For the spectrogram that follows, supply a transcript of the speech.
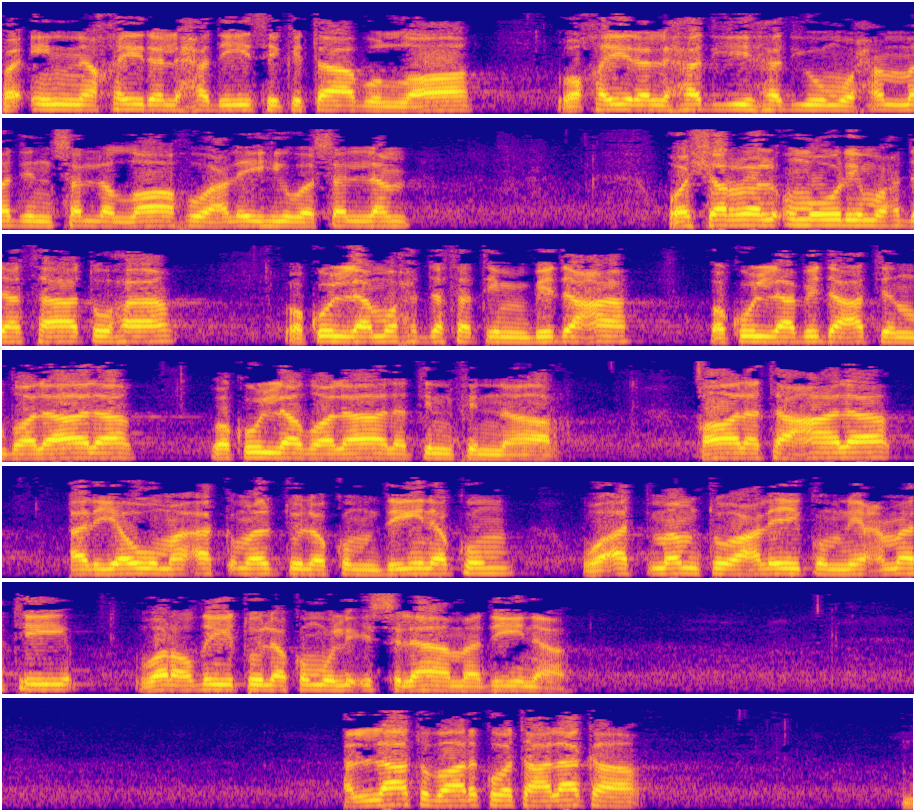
فإن خير الحديث كتاب الله وخير الهدي هدي محمد صلى الله عليه وسلم وشر الأمور محدثاتها وكل محدثة بدعة وكل بدعة ضلالة وكل ضلالة في النار قال تعالى اليوم أكملت لكم دينكم وأتممت عليكم نعمتي ورضيت لكم الإسلام دينا اللہ تبارک و تعالی کا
